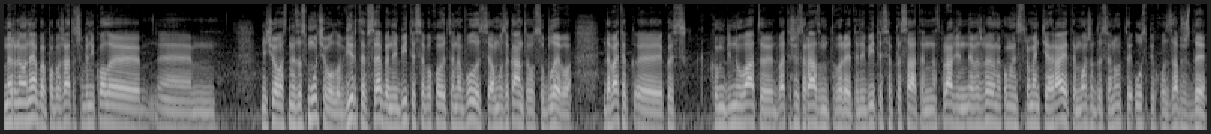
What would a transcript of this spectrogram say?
мирного неба, побажати, щоб ніколи е, нічого вас не засмучувало. Вірте в себе, не бійтеся виходити на вулицю, а музиканти особливо. Давайте е, якось комбінувати, давайте щось разом творити, не бійтеся писати. Насправді неважливо, на якому інструменті граєте, можна досягнути успіху завжди.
